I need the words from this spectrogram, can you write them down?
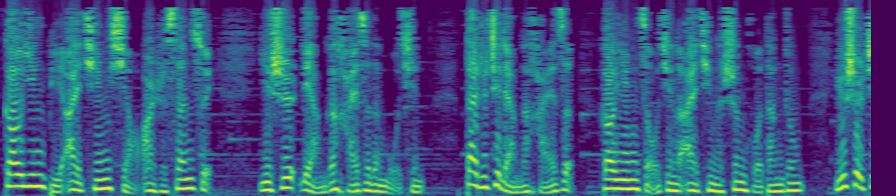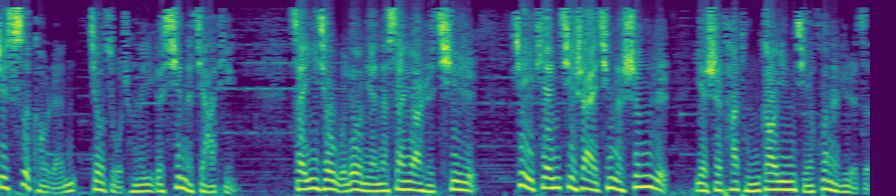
高英比艾青小二十三岁，已是两个孩子的母亲。带着这两个孩子，高英走进了艾青的生活当中。于是这四口人就组成了一个新的家庭。在一九五六年的三月二十七日，这一天既是艾青的生日，也是他同高英结婚的日子。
